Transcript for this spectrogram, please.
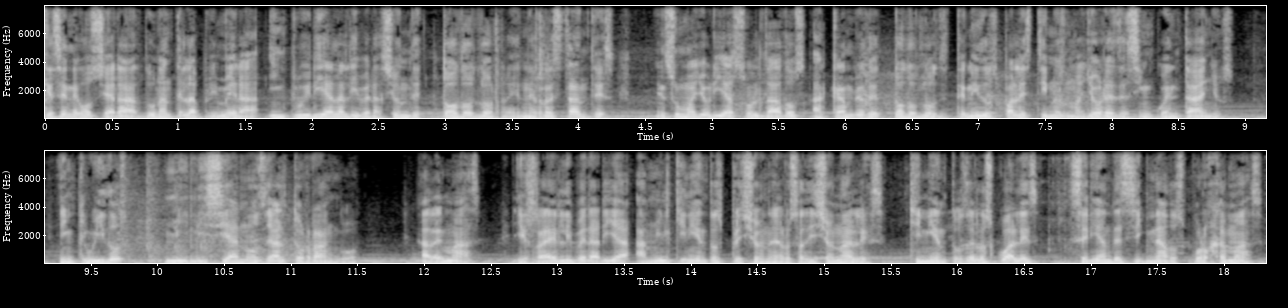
que se negociará durante la primera, incluiría la liberación de todos los rehenes restantes, en su mayoría soldados a cambio de todos los detenidos palestinos mayores de 50 años, incluidos milicianos de alto rango. Además, Israel liberaría a 1.500 prisioneros adicionales, 500 de los cuales serían designados por Hamas,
